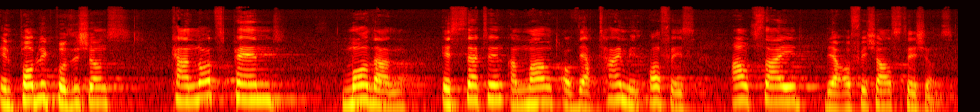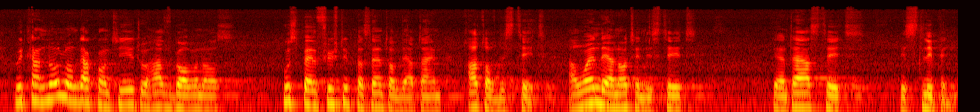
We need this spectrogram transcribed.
in public positions cannot spend more than a certain amount of their time in office outside their official stations. We can no longer continue to have governors who spend 50% of their time out of the state. And when they are not in the state, the entire state is sleeping.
